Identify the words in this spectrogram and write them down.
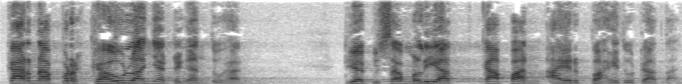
karena pergaulannya dengan Tuhan, dia bisa melihat kapan air bah itu datang.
